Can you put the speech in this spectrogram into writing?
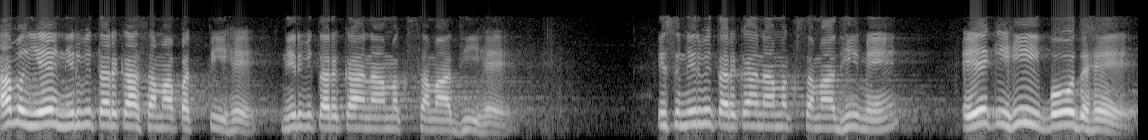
अब ये निर्वितर का समापत्ति है। निर्वितर का नामक समाधि है। इस निर्वितर का नामक समाधि में एक ही बोध है।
